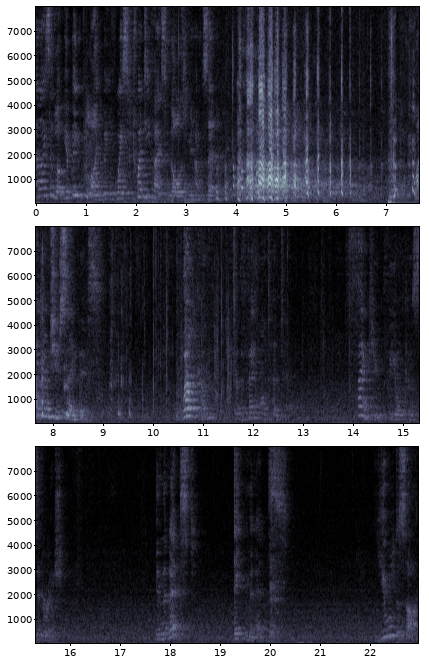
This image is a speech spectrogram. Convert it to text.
And I said, Look, you're being polite, but you've wasted $20,000 and you haven't said. Why don't you say this? Welcome to the Fairmont Hotel. Thank you for your consideration. In the next eight minutes, decide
